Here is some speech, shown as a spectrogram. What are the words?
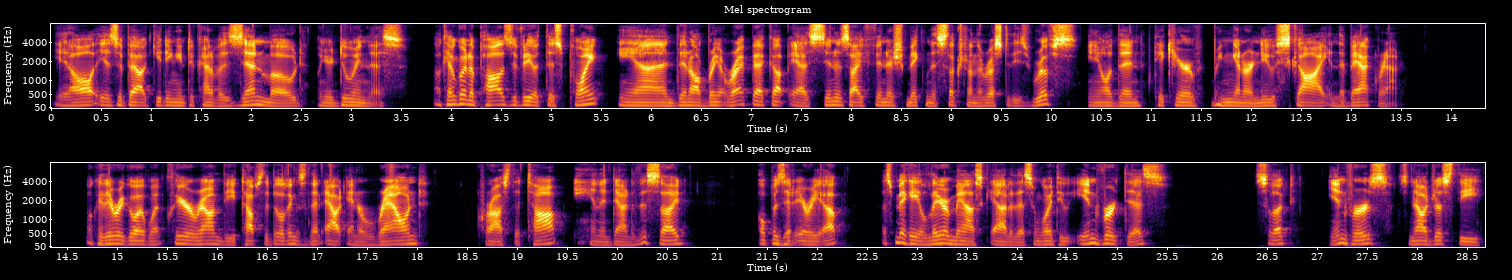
it all is about getting into kind of a Zen mode when you're doing this. Okay, I'm going to pause the video at this point, and then I'll bring it right back up as soon as I finish making the selection on the rest of these roofs, and I'll then take care of bringing in our new sky in the background. Okay, there we go. I went clear around the tops of the buildings, and then out and around across the top, and then down to this side. Opens that area up. Let's make a layer mask out of this. I'm going to invert this, select inverse. So now just the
